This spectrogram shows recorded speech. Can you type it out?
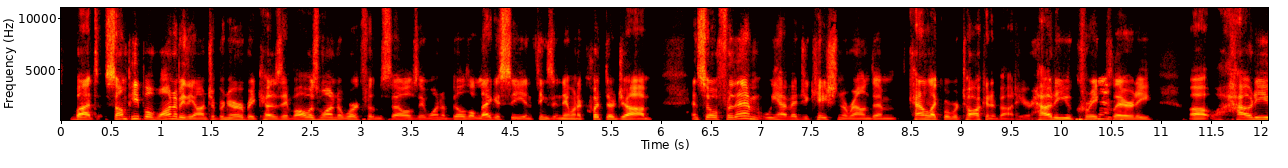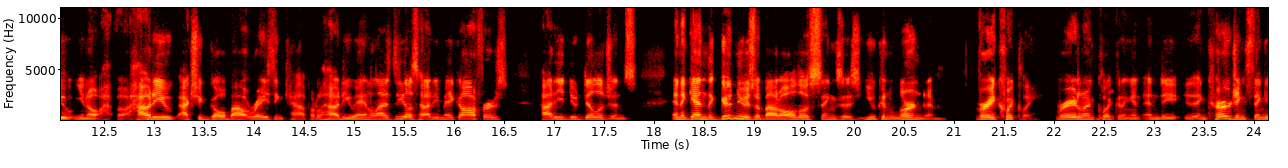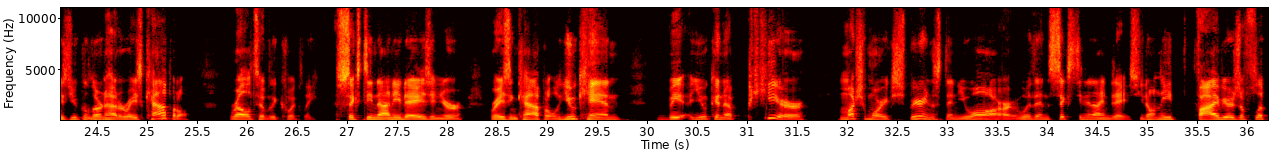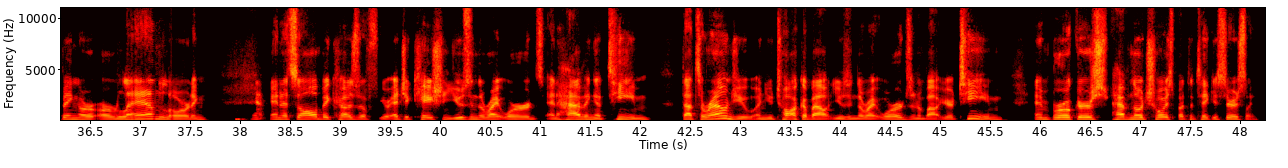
But some people want to be the entrepreneur because they've always wanted to work for themselves. They want to build a legacy and things, and they want to quit their job. And so for them, we have education around them, kind of like what we're talking about here. How do you create yeah. clarity? Uh, how do you, you know, how do you actually go about raising capital? How do you analyze deals? How do you make offers? How do you do diligence? And again, the good news about all those things is you can learn them very quickly, very learn mm-hmm. quickly. And, and the, the encouraging thing is you can learn how to raise capital relatively quickly. 60 90 days and you're raising capital. You can be you can appear much more experienced than you are within 60 to 90 days. You don't need five years of flipping or, or landlording. Yep. and it's all because of your education using the right words and having a team that's around you. And you talk about using the right words and about your team and brokers have no choice but to take you seriously.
